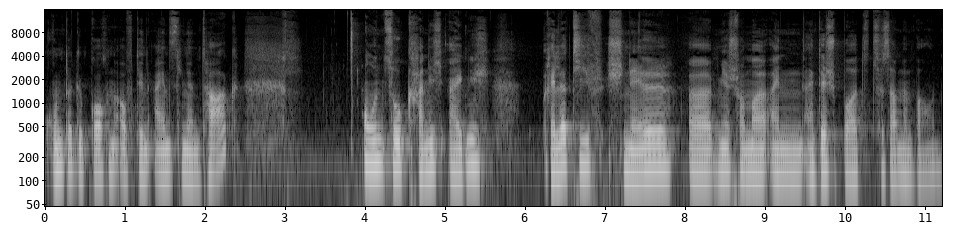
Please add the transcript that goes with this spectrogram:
runtergebrochen auf den einzelnen Tag. Und so kann ich eigentlich relativ schnell äh, mir schon mal ein, ein Dashboard zusammenbauen.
